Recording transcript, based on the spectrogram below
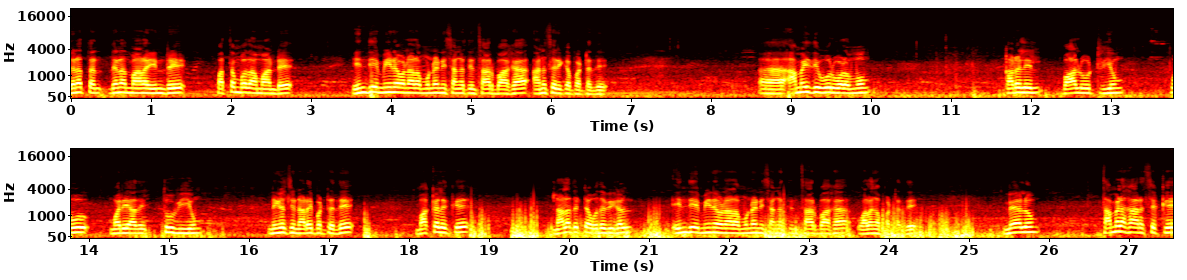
தினத்தன் தினமான இன்று பத்தொன்பதாம் ஆண்டு இந்திய மீனவ நல முன்னணி சங்கத்தின் சார்பாக அனுசரிக்கப்பட்டது. அமைதி ஊர்வலமும் கடலில் பால் ஊற்றியும் பூ மரியாதை தூவியும் நிகழ்ச்சி நடைபெற்றது. மக்களுக்கு நலத்திட்ட உதவிகள் இந்திய மீனவ நல முன்னணி சங்கத்தின் சார்பாக வழங்கப்பட்டது. மேலும் தமிழக அரசுக்கு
